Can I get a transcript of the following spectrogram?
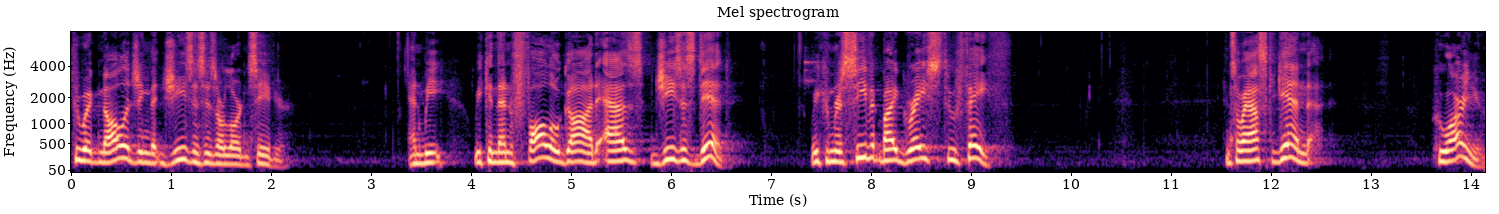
through acknowledging that Jesus is our Lord and Savior. And we, we can then follow God as Jesus did. We can receive it by grace through faith. And so I ask again who are you?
